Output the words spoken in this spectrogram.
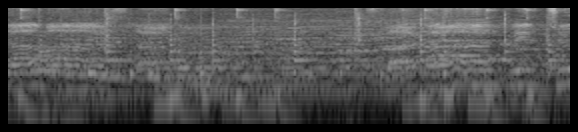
సమస్తము. సతతించు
